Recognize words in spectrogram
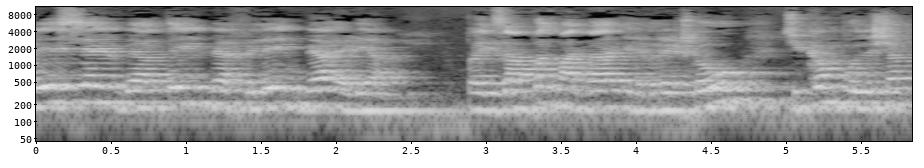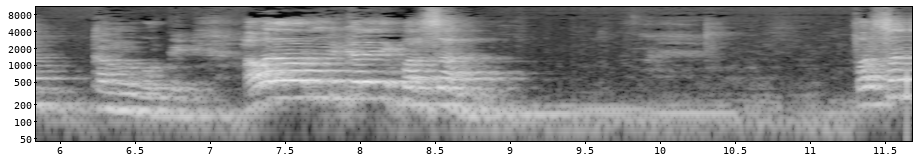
پلیس یایو بیا تین بیا فلین بیا ایډیا په اگزامپل باندې الیبریټ کوو چې کوم پوزیشن کوم روبو کې اوله ور نوم لیکل دي پرسن پرسن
